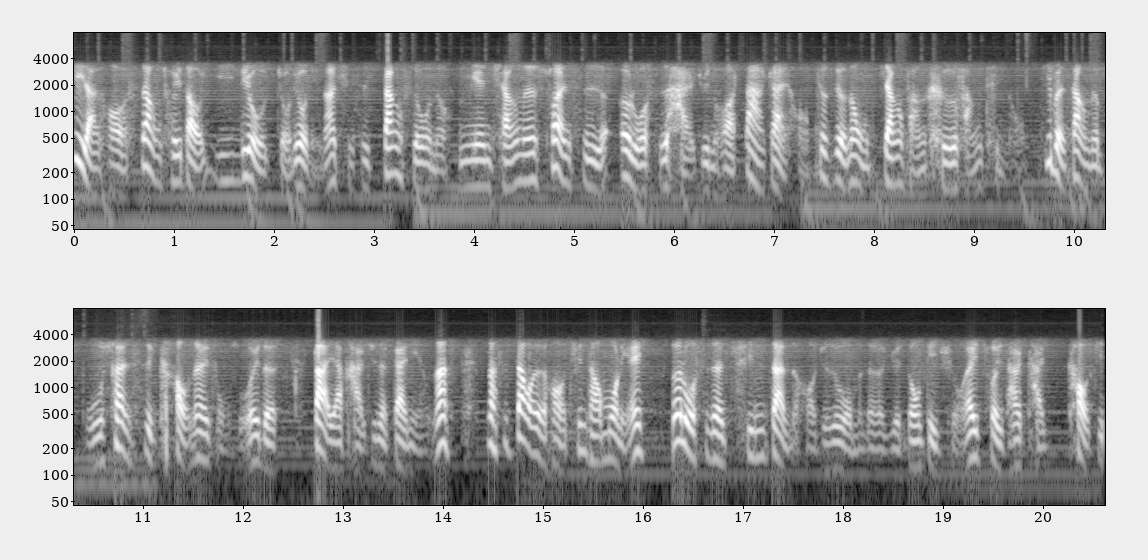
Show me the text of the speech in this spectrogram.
既然哈上推到一六九六年，那其实当时候呢勉强呢算是俄罗斯海军的话，大概哈就只有那种江防、河防艇哦，基本上呢不算是靠那种所谓的大洋海军的概念。那那是到了哈清朝末年哎。俄罗斯呢侵占的哈，就是我们的远东地区哦，哎，所以它才靠近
